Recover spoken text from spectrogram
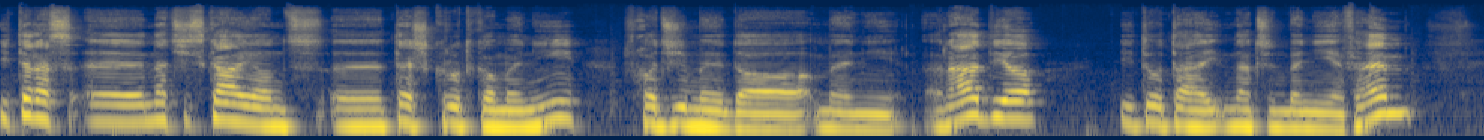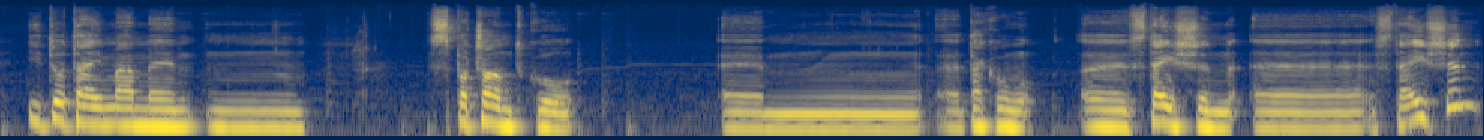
I teraz naciskając też krótko menu, wchodzimy do menu radio i tutaj znaczy menu FM i tutaj mamy mm, z początku e, taką station y, station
